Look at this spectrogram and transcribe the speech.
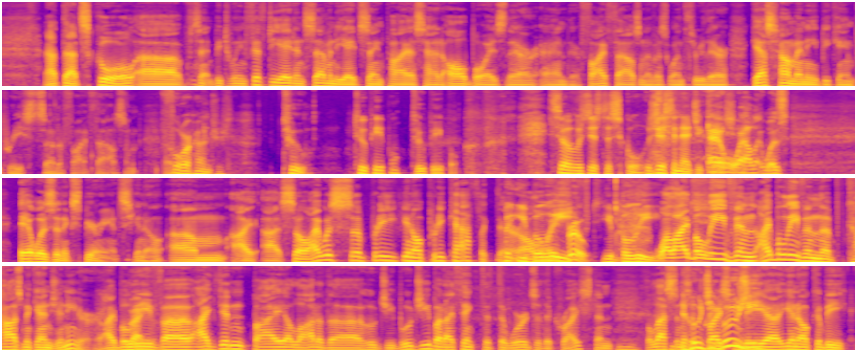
at that school. Uh, between 58 and 78, St. Pius had all boys there, and there 5,000 of us went through there. Guess how many became priests out of 5,000? Four hundred. Two. Two people. Two people. So it was just a school. It was just an education. Well, it was. It was an experience, you know. Um, I uh, so I was uh, pretty, you know, pretty Catholic there. but you all the way through. believed. You believed. Well, I believe in I believe in the cosmic engineer. I believe uh, I didn't buy a lot of the hooji booji, but I think that the words of the Christ and the lessons The of Christ be, uh, you know, can be.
